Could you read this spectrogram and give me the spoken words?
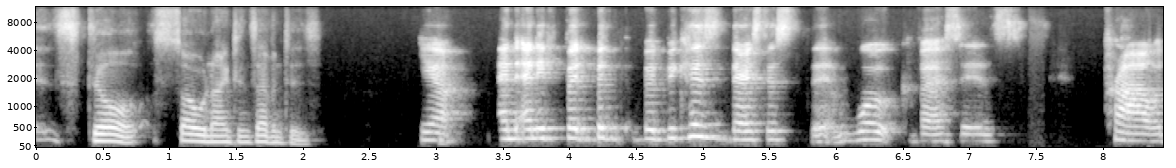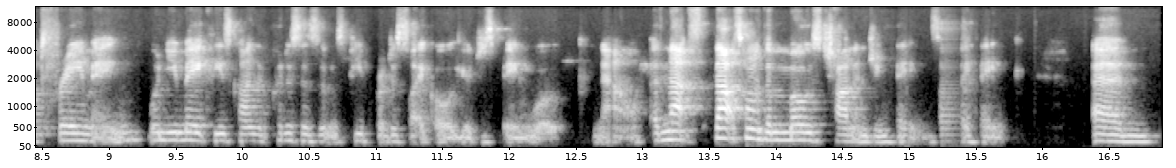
it's still so 1970s. Yeah, and and if but but but because there's this uh, woke versus proud framing, when you make these kinds of criticisms, people are just like, oh, you're just being woke now, and that's that's one of the most challenging things I think. Um,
